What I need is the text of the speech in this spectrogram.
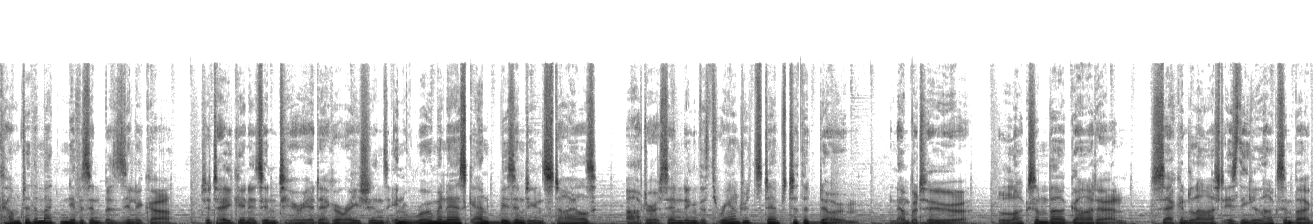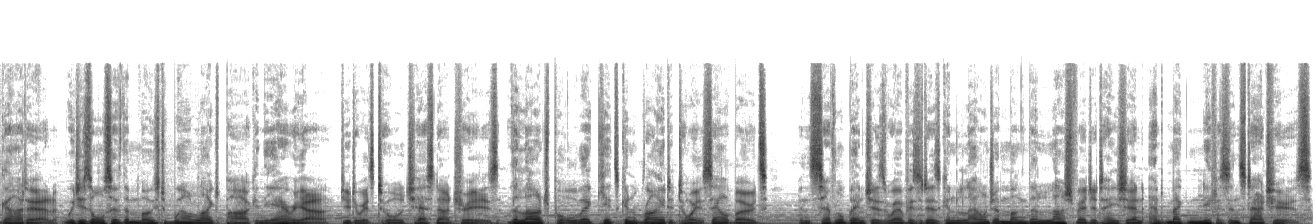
come to the magnificent basilica to take in its interior decorations in Romanesque and Byzantine styles after ascending the 300 steps to the dome. Number 2. Luxembourg Garden Second last is the Luxembourg Garden, which is also the most well-liked park in the area due to its tall chestnut trees, the large pool where kids can ride toy sailboats, and several benches where visitors can lounge among the lush vegetation and magnificent statues.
